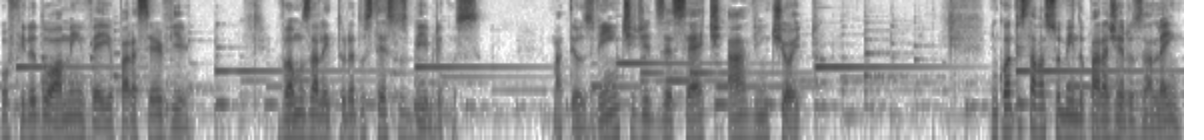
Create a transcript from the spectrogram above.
O Filho do Homem veio para servir. Vamos à leitura dos textos bíblicos. Mateus 20, de 17 a 28. Enquanto estava subindo para Jerusalém,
